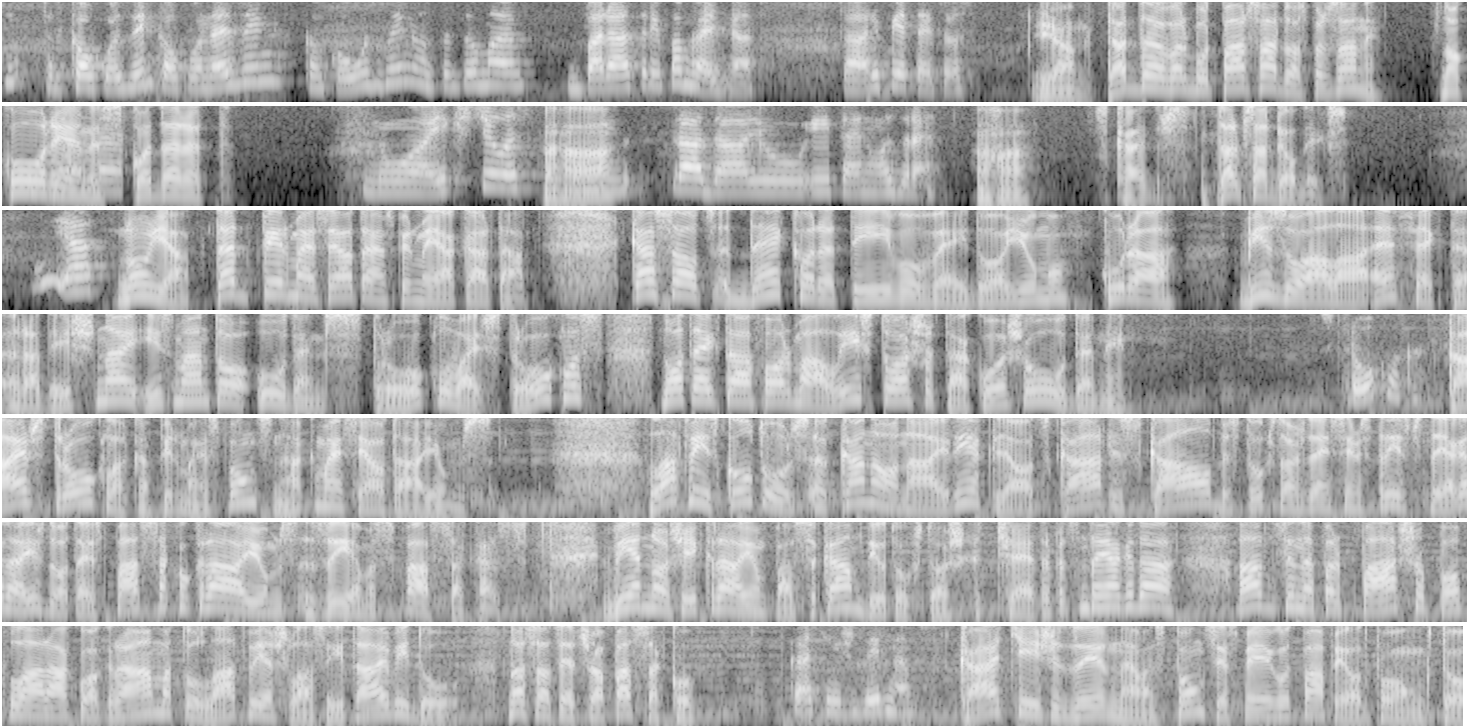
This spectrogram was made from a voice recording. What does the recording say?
Nu, tad kaut ko zinu, kaut ko nezinu, kaut ko uzminu, un tad domāju, varētu arī pamēģināt. Tā arī pieteicos. Jā. Tad uh, varbūt pāris vārdos par Zani. No kurienes, Zane. ko darat? No Ikšķiles strādāju IT nozarē. Aha, skaidrs. Darbs atbildīgs. Nu, jā, Nu, jā. Tad pirmais jautājums pirmajā kārtā. Kas sauc dekoratīvu veidojumu, kurā vizuālā efekta radīšanai izmanto ūdens strūklu vai strūklas, noteiktā formā līstošu tekošu ūdeni? strūklaka. Tā ir strūklaka. Pirmais punkts, nākamais jautājums. Latvijas kultūras kanonā ir iekļauts Kārļa Skalbes 1913. gadā izdotais pasaku krājums Ziemas pasakas. Vienu no šī krājuma pasakām 2014. gadā atzina par pašu populārāko grāmatu latviešu lasītāju vidū. Nosauciet šo pasaku! Kaķīšu dzirnavs. Kaķīša dzirnavas punkts, iespēja iegūt papildu punktu.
